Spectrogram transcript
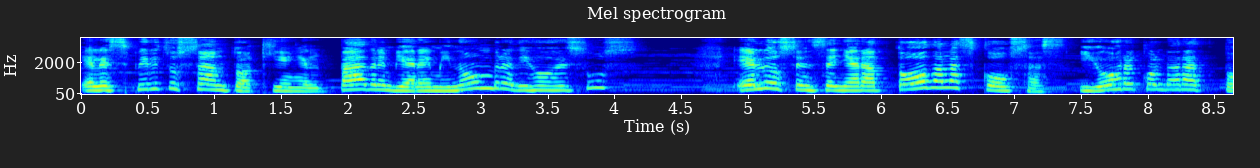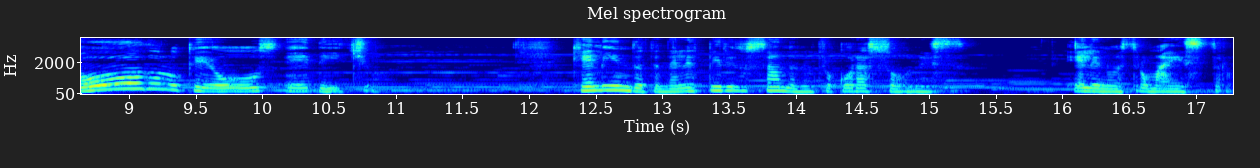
el Espíritu Santo, a quien el Padre enviará en mi nombre, dijo Jesús, Él os enseñará todas las cosas y os recordará todo lo que os he dicho. Qué lindo tener el Espíritu Santo en nuestros corazones. Él es nuestro Maestro,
